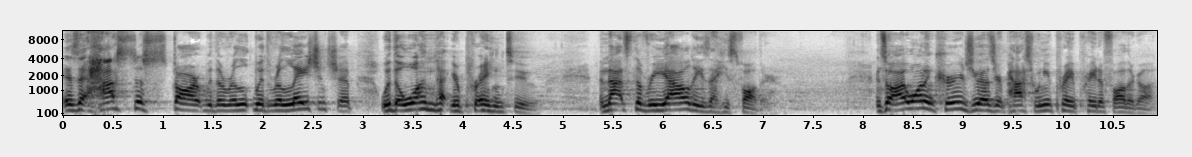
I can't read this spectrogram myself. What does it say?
is it has to start with a with relationship with the one that you're praying to. And that's the reality is that he's father. And so I want to encourage you as your pastor, when you pray, pray to Father God.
